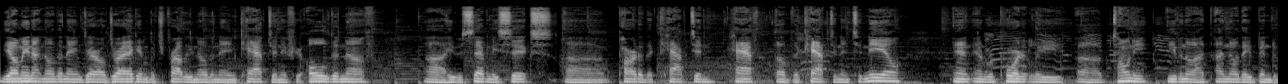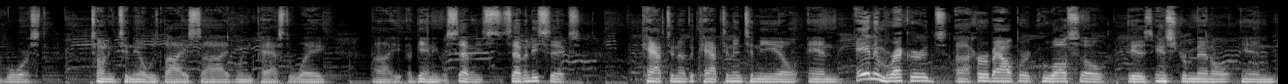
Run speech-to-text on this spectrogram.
Y'all may not know the name Daryl Dragon, but you probably know the name Captain if you're old enough. Uh, he was 76, uh, part of the captain, half of the captain in Tennille. And, and reportedly, uh, Tony, even though I, I, know they've been divorced, Toni Tennille was by his side when he passed away. Uh, again, he was 70, 76 captain of the Captain and Tennille, and A&M Records, uh, Herb Alpert, who also is instrumental in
